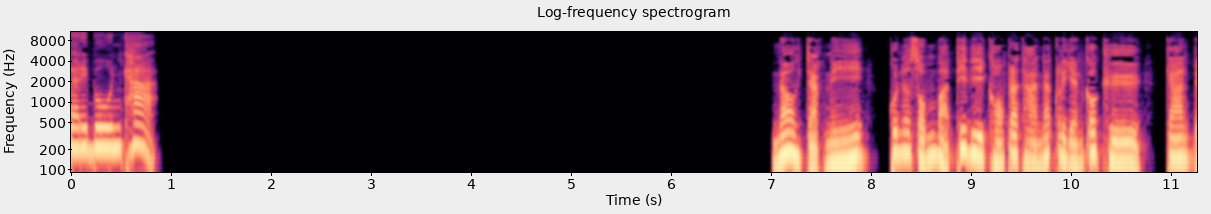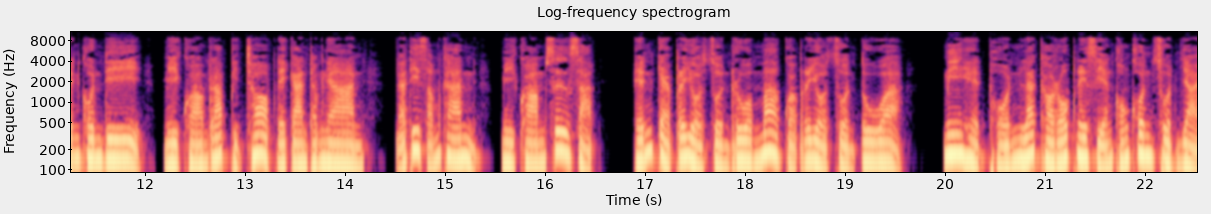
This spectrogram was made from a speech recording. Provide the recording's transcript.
บริบูรณ์ค่ะ นอกจากนี้คุณสมบัติที่ดีของประธานนักเรียนก็คือ การเป็นคนดี มีความรับผิดชอบในการทำงาน และที่สำคัญ มีความซื่อสัตย์เห็นแก่ประโยชน์ส่วนรวมมากกว่าประโยชน์ส่วนตัว มีเหตุผลและเคารพในเสียงของคนส่วนใหญ่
